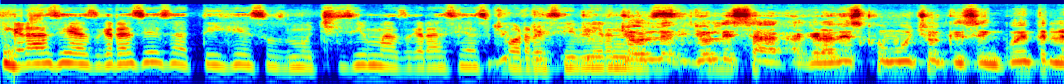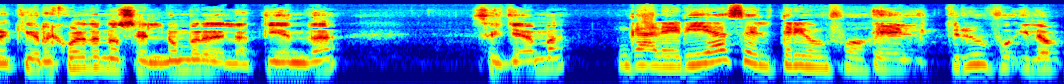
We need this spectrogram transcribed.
Gracias, gracias a ti, Jesús. Muchísimas gracias por recibirnos. Yo, yo, les agradezco mucho que se encuentren aquí. Recuérdanos el nombre de la tienda. Se llama Galerías El Triunfo. El Triunfo. Y, lo,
